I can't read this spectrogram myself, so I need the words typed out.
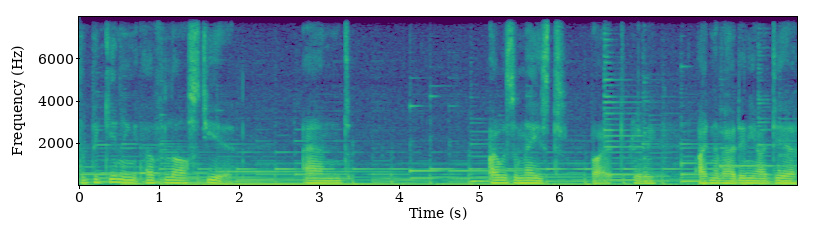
the beginning of last year, and I was amazed by it, really. I'd never had any idea.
